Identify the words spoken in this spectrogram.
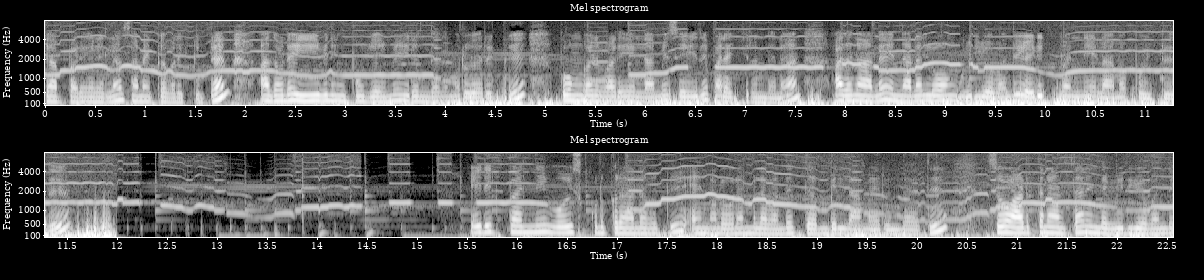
சாப்பாடுகள் எல்லாம் சமைக்க வரைக்கிட்டேன் அதோட ஈவினிங் பூஜையுமே இருந்தது முருகருக்கு. பொங்கல் வடை எல்லாமே செய்து படைச்சிருந்தேன். அதனால் என்னால் லாங் வீடியோ வந்து எடிட் பண்ணி எல்லாமே போயிட்டுது. எடிட் பண்ணி வாய்ஸ் கொடுக்குற அளவுக்கு என்னோடய உடம்புல வந்து தெம்பு இல்லாமல் இருந்தது. ஸோ அடுத்த நாள் தான் இந்த வீடியோ வந்து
